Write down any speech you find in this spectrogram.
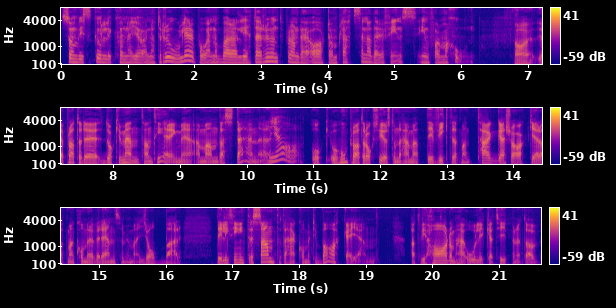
som vi skulle kunna göra något roligare på än att bara leta runt på de där 18 platserna där det finns information. Ja, jag pratade dokumenthantering med Amanda Sterner. Ja. Och, och hon pratar också just om det här med att det är viktigt att man taggar saker och att man kommer överens om hur man jobbar. Det är liksom intressant att det här kommer tillbaka igen. Att vi har de här olika typerna av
